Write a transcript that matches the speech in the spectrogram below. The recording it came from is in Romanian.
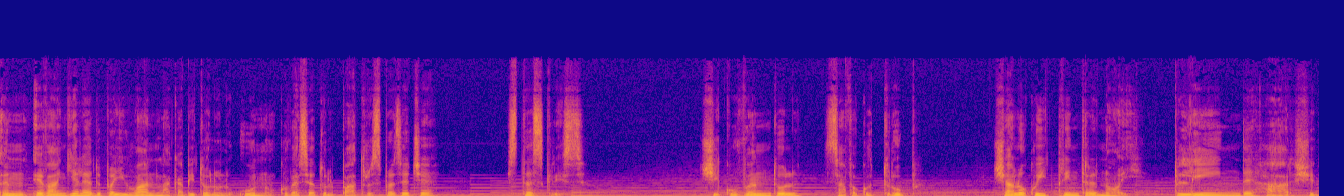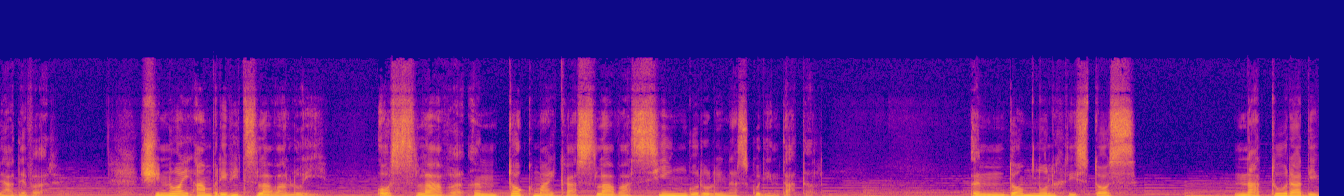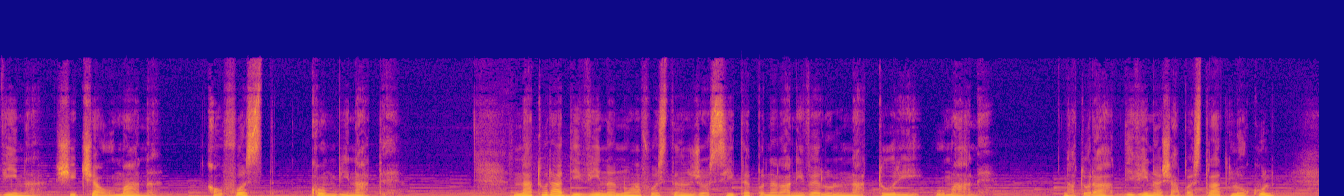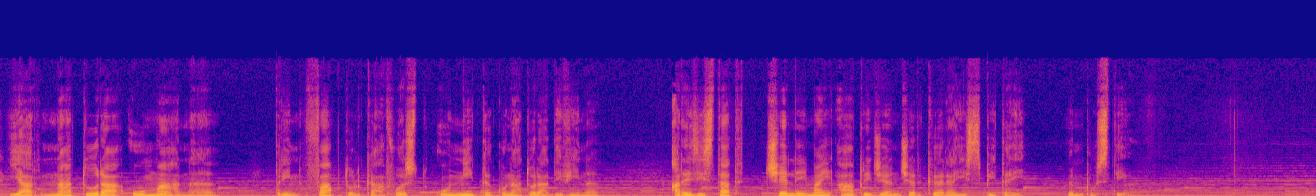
În Evanghelia după Ioan, la capitolul 1, cu versetul 14, stă scris Și cuvântul s-a făcut trup și a locuit printre noi, plin de har și de adevăr. Și noi am privit slava lui, o slavă întocmai ca slava singurului născut din Tatăl. În Domnul Hristos, natura divină și cea umană au fost combinate. Natura divină nu a fost înjosită până la nivelul naturii umane. Natura divină și-a păstrat locul, iar natura umană, prin faptul că a fost unită cu natura divină, a rezistat celei mai aprige încercări a ispitei în pustiu.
